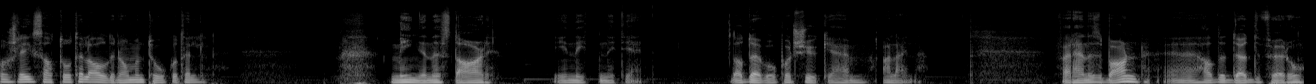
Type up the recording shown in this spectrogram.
Og slik satt hun til alderdommen tok hun til Minnenes dal i 1991. Da døde hun på et sykehjem aleine. For hennes barn eh, hadde dødd før hun.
